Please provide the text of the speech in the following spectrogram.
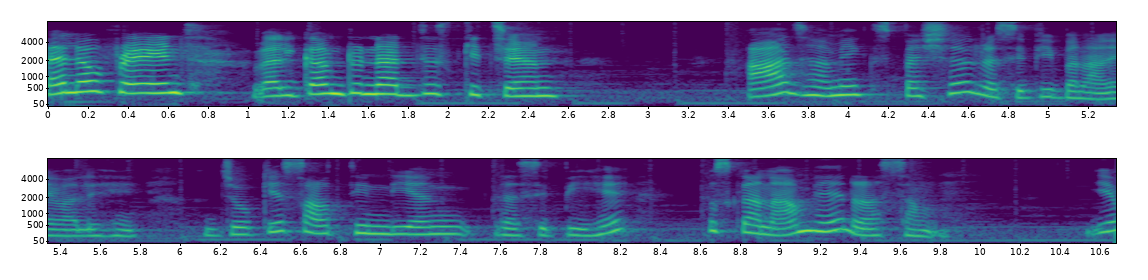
Hello friends welcome to Nargis kitchen आज हम एक स्पेशल रेसिपी बनाने वाले हैं, जो कि साउथ इंडियन रेसिपी है। उसका नाम है रसम ये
